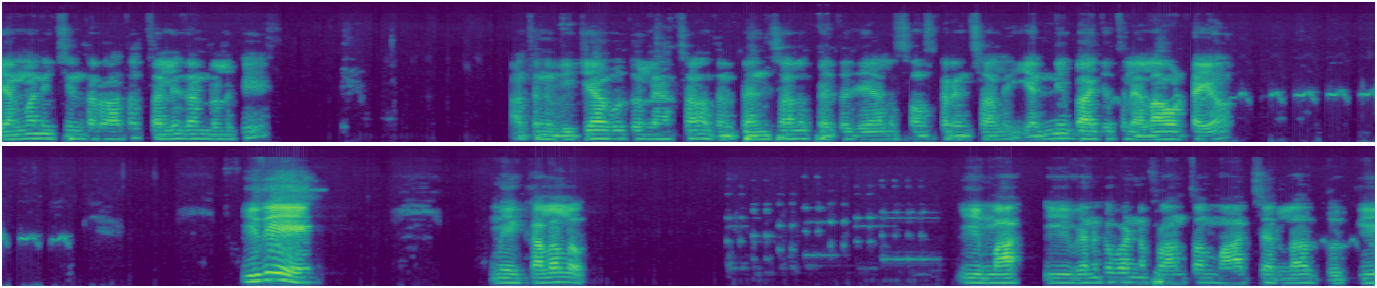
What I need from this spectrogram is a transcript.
జన్మనిచ్చిన తర్వాత తల్లిదండ్రులకి అతని విద్యాబుద్ధులు నేర్చాలి అతను పెంచాలి పెద్ద చేయాలి సంస్కరించాలి ఎన్ని బాధ్యతలు ఎలా ఉంటాయో. ఇది మీ కళలో. ఈ మా ఈ వెనుకబడిన ప్రాంతం మాచర్ల దుర్గి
